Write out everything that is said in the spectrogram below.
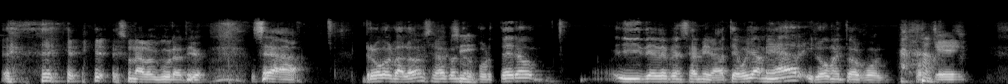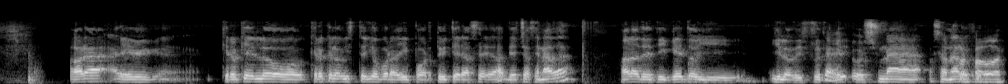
es una locura, tío. O sea, roba el balón, se va contra Sí. el portero y debe pensar, mira, te voy a mear y luego meto el gol. Porque ahora eh, creo que lo creo que lo he visto yo por ahí por Twitter hace, de hecho hace nada. Ahora te etiqueto y, y lo disfruta. Es una, o sea, una Por locura. favor.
